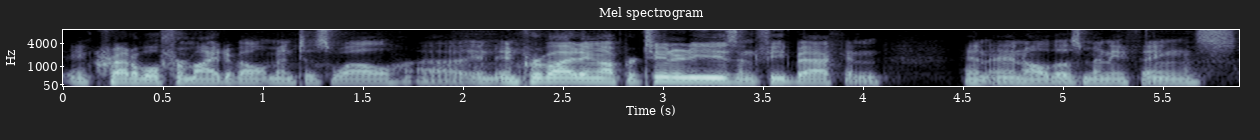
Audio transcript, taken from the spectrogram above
incredible for my development as well uh, in, in providing opportunities and feedback and, and and all those many things.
